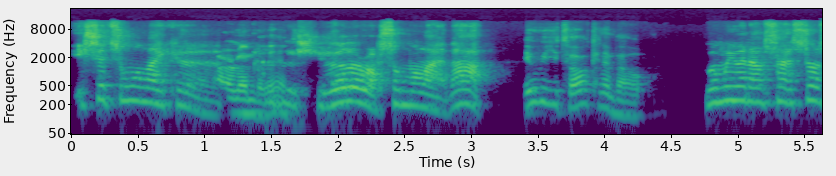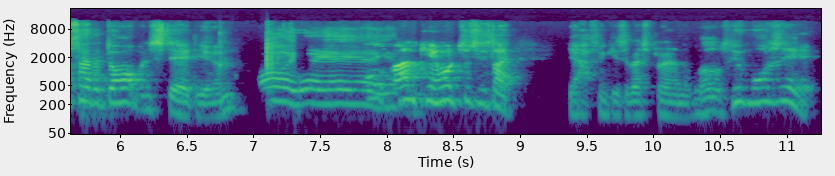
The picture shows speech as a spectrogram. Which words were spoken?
he said someone like uh, I remember this. Schürrle or someone like that. Who were you talking about? When we went outside, stood outside the Dortmund stadium, Oh yeah, yeah, yeah. yeah. man came up to us. He's like, "Yeah, I think he's the best player in the world." Who was it?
